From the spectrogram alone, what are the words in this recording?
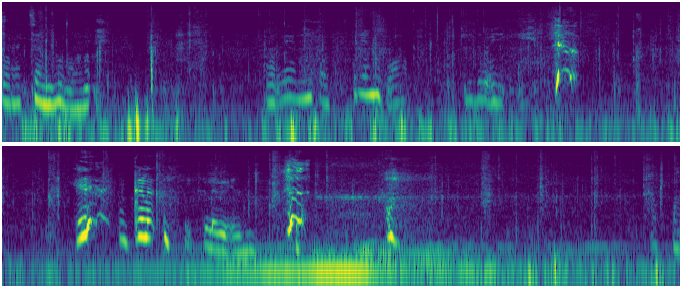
കുറച്ചങ്ങ് പോകണം കുറേ അങ്ങ് ഒത്തിരി അങ്ങ് പോകണം ഇതുവഴി. ഇക്കൾ. ഇക്കൾ വീഴുന്നു അപ്പാ.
